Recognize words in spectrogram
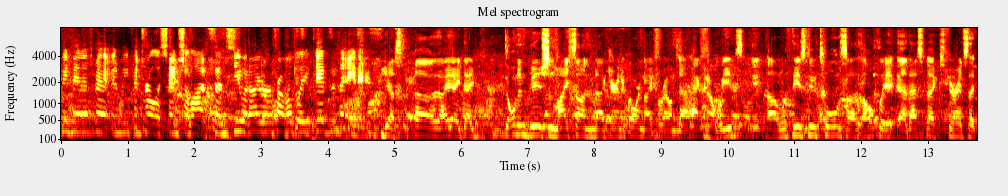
Weed management and weed control has changed a lot since you and I were probably kids in the 80s. Yes, uh, I, I, I, don't envision my son uh, carrying a corn knife around uh, hacking out weeds. Uh, with these new tools, uh, hopefully uh, that's the experience that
